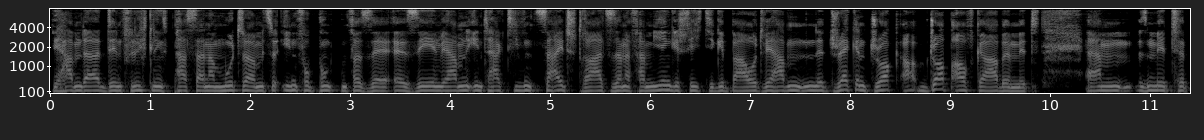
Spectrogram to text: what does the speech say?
Wir haben da den Flüchtlingspass seiner Mutter mit so Infopunkten versehen. Wir haben einen interaktiven Zeitstrahl zu seiner Familiengeschichte gebaut. Wir haben eine Drag-and-Drop-Aufgabe mit, ähm, mit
